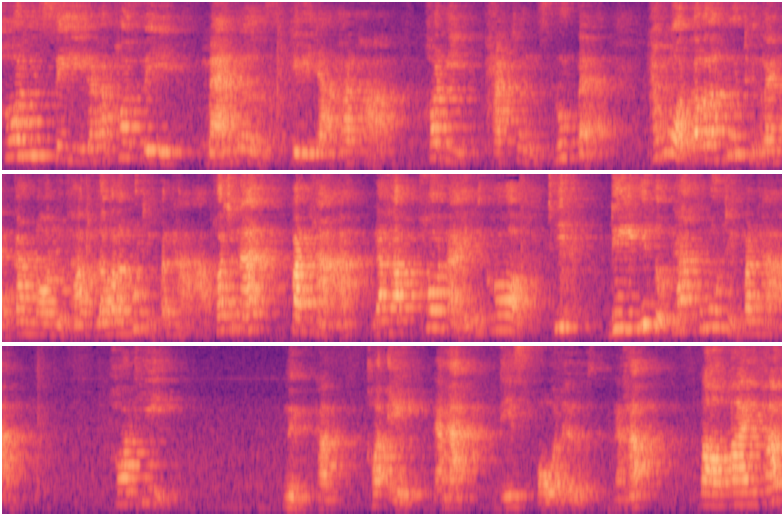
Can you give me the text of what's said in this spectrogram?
ข้อที่ C นะฮะข้อ C manners กิริยาท่าทางข้อ D patterns รูปแบบ ทั้งหมดเรากำลังพูดถึงอะไรของการนอนอยู่ครับ เรากำลังพูดถึงปัญหา เพราะฉะนั้นปัญหานะครับ ข้อไหนคือข้อที่ดีที่สุดถ้าพูดถึงปัญหา ข้อที่ 1 ครับ ข้อ A นะฮะ disorders นะครับ ต่อไปครับ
